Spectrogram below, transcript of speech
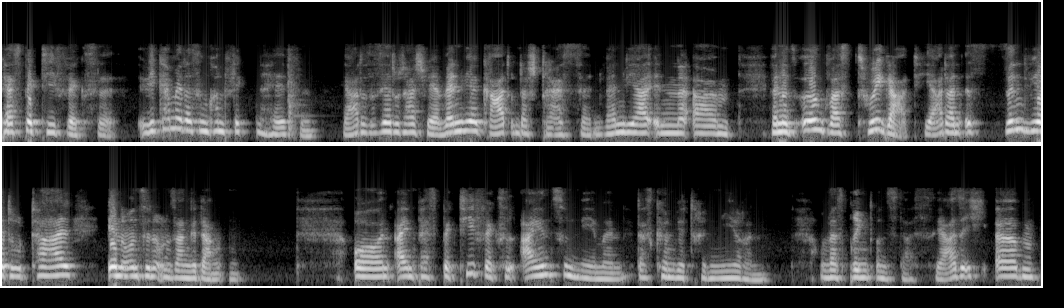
Perspektivwechsel. Wie kann mir das in Konflikten helfen? Ja, das ist ja total schwer. Wenn wir gerade unter Stress sind, wenn wir in, ähm, wenn uns irgendwas triggert, ja, dann ist sind wir total in uns, in unseren Gedanken. Und einen Perspektivwechsel einzunehmen, das können wir trainieren. Und was bringt uns das? Ja, also ich, ähm,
